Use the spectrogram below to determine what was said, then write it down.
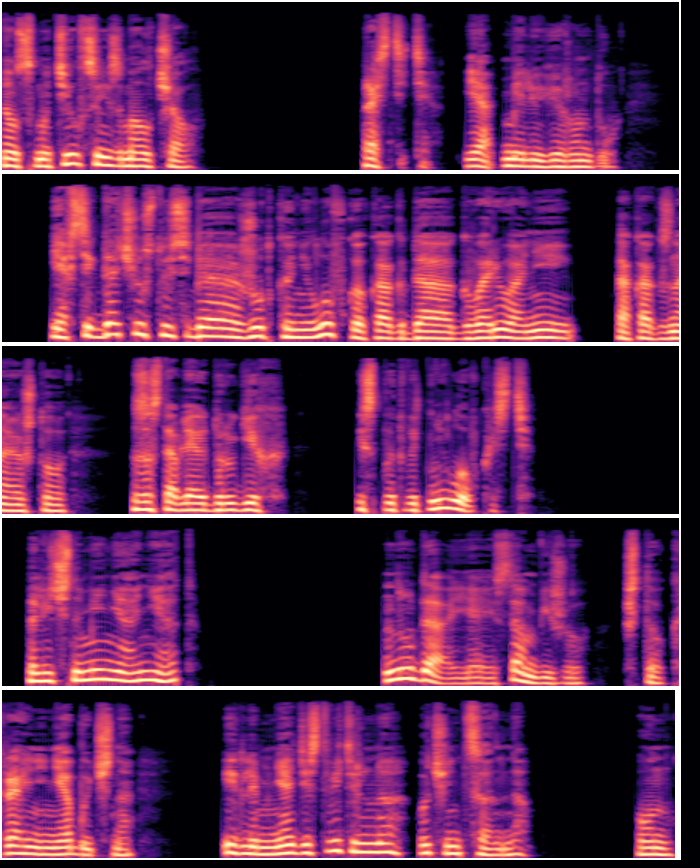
Он смутился и замолчал. Простите, я мелю ерунду. Я всегда чувствую себя жутко неловко, когда говорю о ней, так как знаю, что заставляю других испытывать неловкость. Лично меня нет. Ну да, я и сам вижу, что крайне необычно, и для меня действительно очень ценно. Он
